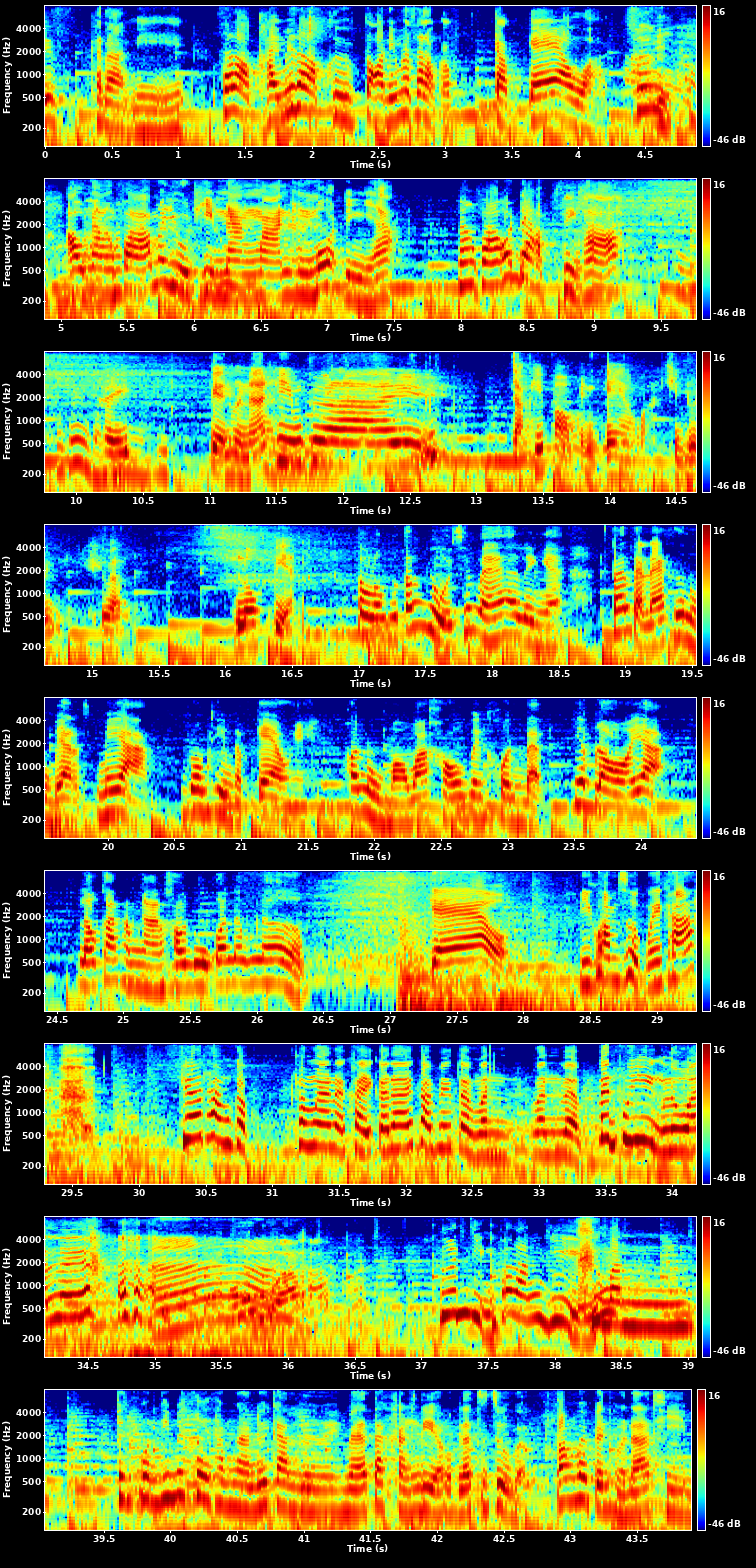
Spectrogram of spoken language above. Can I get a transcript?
ส์ขนาดนี้สลับใครไม่สลับคือตอนนี้มาสลับกับกับแก้วอะซึ่งเอานางฟ้ามาอยู่ทีมนางมารทั้งหมดอย่างเงี้ย นางฟ้าก็ดับสิคะเฮ้ยเปลี่ยนหัวหน้าทีมคืออะไร จากพี่เป่าเป็นแก้วอะคิดดูดิคือแบบโลกเปลี่ยน ตกลงกูต้องอยู่ใช่ไหมอะไรเงี้ยตั้งแต่แรกคือหนูไม่อยากไม่อยากร่วมทีมกับแก้วไงเพราะหนูมองว่าเขาเป็นคนแบบเรียบร้อยอะแล้วการทำงานเขาดูก็เนิบแก้ว มีความสุขไหมคะแก้วทำกับทำงานกับใครก็ได้ค่ะเพียงแต่มันมันแบบเป็นผู้หญิงล้วนเลยอะอ่าเพื่อนหญิงพลังหญิงคือมันเป็นคนที่ไม่เคยทำงานด้วยกันเลย แม้แต่ครั้งเดียว แล้วจู่ๆแบบต้องไปเป็นหัวหน้าทีม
